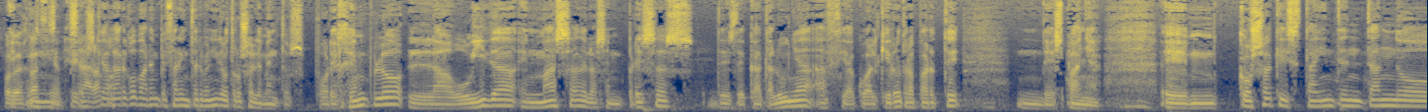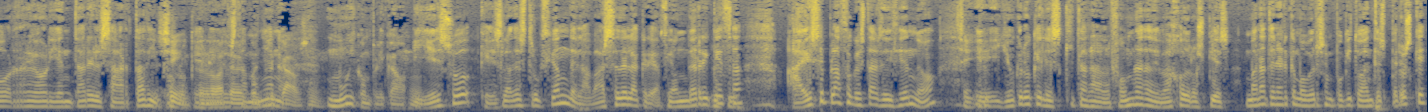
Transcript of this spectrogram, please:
por desgracia. Mm, Pero es que a largo van a empezar a intervenir otros elementos. Por ejemplo, la huida en masa de las empresas desde Cataluña hacia cualquier otra parte de España. Eh, cosa que está intentando reorientar el Saartadi, por lo que he leído esta mañana. Muy complicado. Y eso, que es la destrucción de la base de la creación de riqueza, a ese plazo que estás diciendo, eh, yo creo que les quita la alfombra de debajo de los pies. Van a tener que moverse un poquito antes. Pero es que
